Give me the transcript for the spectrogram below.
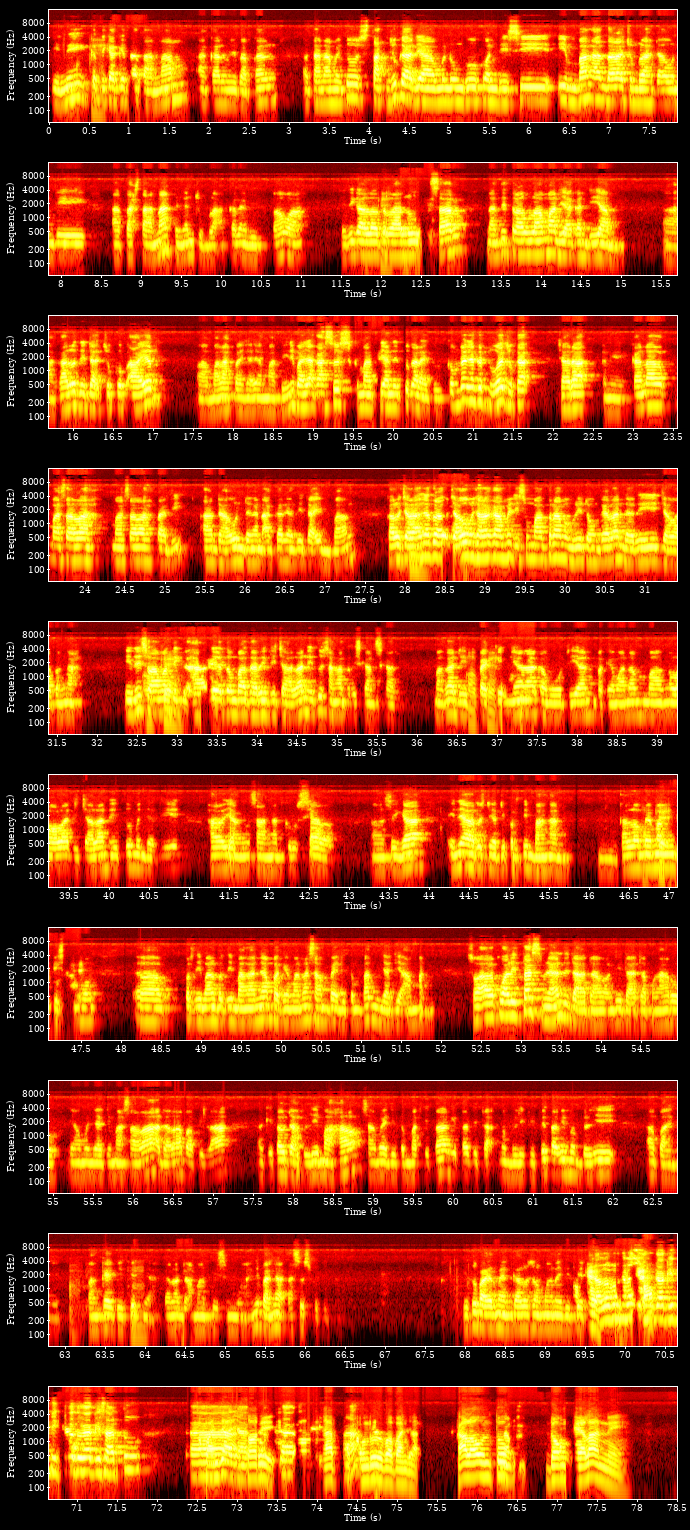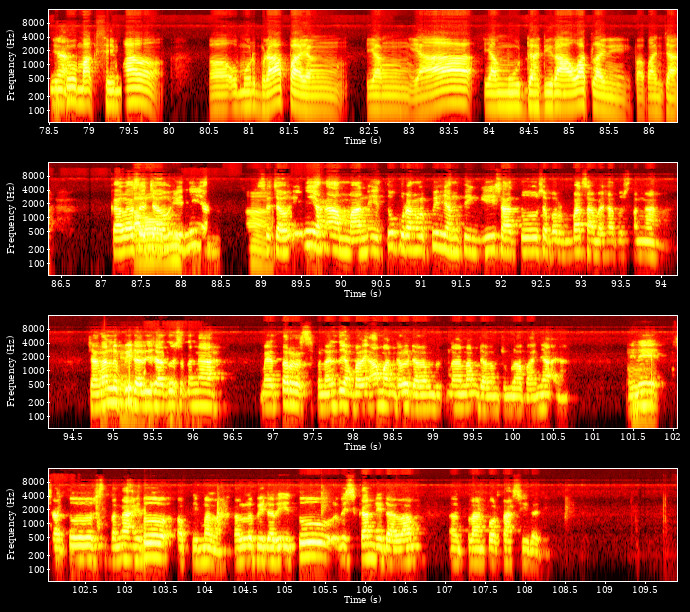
Ini okay. ketika kita tanam akan menyebabkan eh, tanam itu stuck juga dia menunggu kondisi imbang antara jumlah daun di atas tanah dengan jumlah akar yang di bawah. Jadi kalau okay. terlalu besar nanti terlalu lama dia akan diam. Nah, kalau tidak cukup air ah, malah banyak yang mati. Ini banyak kasus kematian itu karena itu. Kemudian yang kedua juga jarak ini karena masalah masalah tadi ada daun dengan akar yang tidak imbang. Kalau jaraknya hmm. terlalu jauh, misalnya kami di Sumatera memberi dongkelan dari Jawa Tengah, ini selama tiga okay. hari atau empat hari di jalan itu sangat riskan sekali. Maka di okay. packingnya, kemudian bagaimana mengelola di jalan itu menjadi hal yang sangat krusial. Uh, sehingga ini harus jadi pertimbangan. Hmm, kalau okay. memang bisa Eh, pertimbangan-pertimbangannya bagaimana sampai di tempat menjadi aman. Soal kualitas sebenarnya tidak ada tidak ada pengaruh. Yang menjadi masalah adalah apabila kita sudah beli mahal sampai di tempat kita kita tidak membeli bibit tapi membeli apa ini bangkai bibitnya karena sudah mati semua. Ini banyak kasus begitu. Itu Pak Irman kalau soal mengenai bibit. Okay. Kalau mengenai yang kaki tiga atau kaki satu, Pak Panja, uh, ya, sorry, saya potong dulu Pak Panja. Kalau untuk Kenapa? dongkelan nih, Ya. Itu maksimal uh, umur berapa yang yang ya yang mudah dirawat lah ini Pak Panca? Kalau, Kalau sejauh ini yang uh. sejauh ini yang aman itu kurang lebih yang tinggi satu seperempat sampai satu setengah. Jangan okay. lebih dari satu setengah meter sebenarnya itu yang paling aman kalau dalam nanam dalam jumlah banyak ya. Ini hmm. satu setengah itu optimal lah. Kalau lebih dari itu riskan di dalam uh, transportasi tadi.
